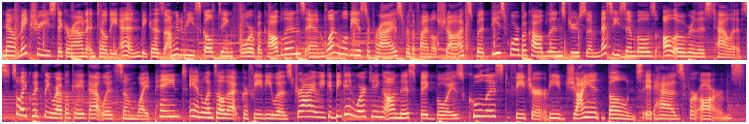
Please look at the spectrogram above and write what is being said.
Now make sure you stick around until the end because I'm going to be sculpting four bokoblins and one will be a surprise for the final shots, but these four bokoblins drew some messy symbols all over this talus. So I quickly replicate that with some white paint, and once all that graffiti was dry, we could begin working on this big boy's coolest feature, the giant bones it has for arms.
